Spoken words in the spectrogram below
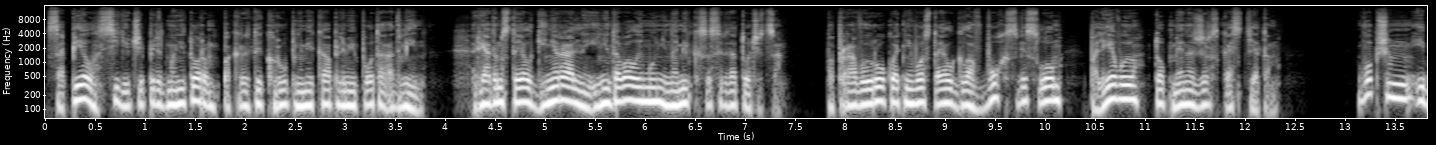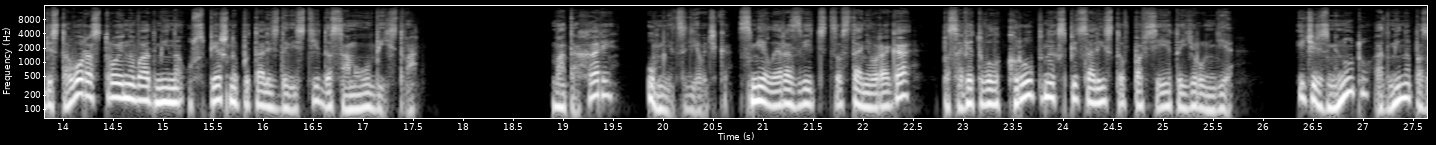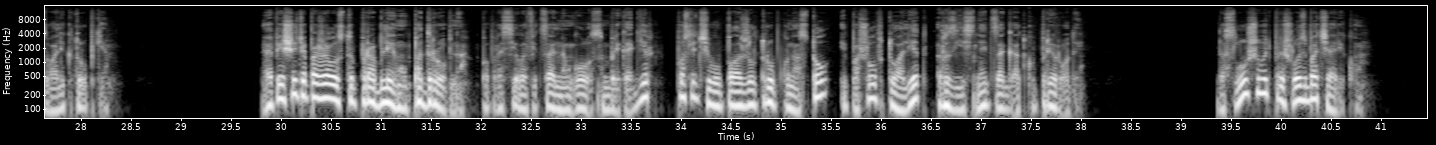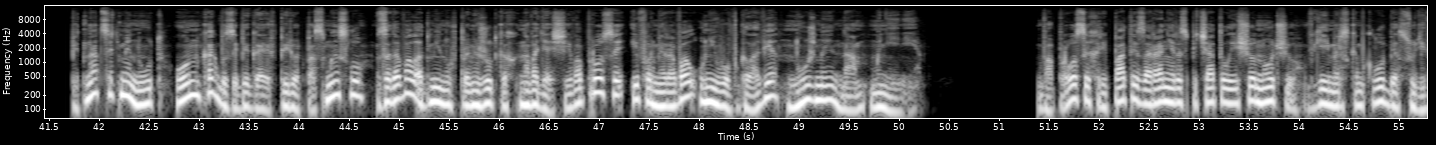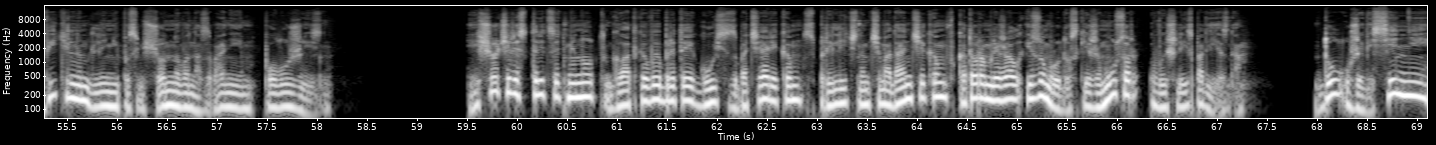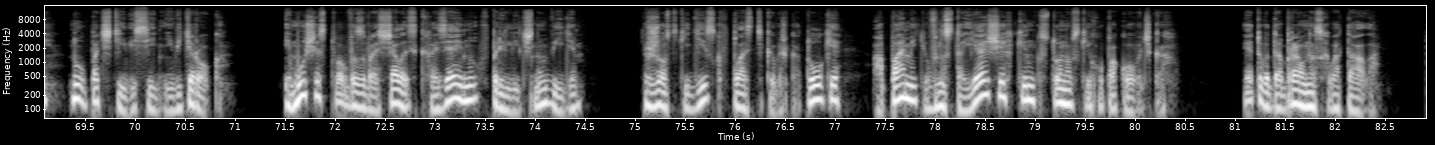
Сопел, сидячи перед монитором, покрытый крупными каплями пота админ. Рядом стоял генеральный и не давал ему ни на миг сосредоточиться. По правую руку от него стоял главбух с веслом, по левую — топ-менеджер с кастетом. В общем, и без того расстроенного админа успешно пытались довести до самоубийства. Матахари, умница девочка, смелая разведчица в стане врага, посоветовала крупных специалистов по всей этой ерунде. И через минуту админа позвали к трубке. «Опишите, пожалуйста, проблему подробно», — попросил официальным голосом бригадир, после чего положил трубку на стол и пошел в туалет разъяснять загадку природы. Дослушивать пришлось Бочарику. 15 минут он, как бы забегая вперед по смыслу, задавал админу в промежутках наводящие вопросы и формировал у него в голове нужные нам мнения. Вопросы Хрипатый заранее распечатал еще ночью в геймерском клубе с удивительным для непосвященного названием «Полужизнь». Еще через 30 минут гладко выбритый гусь с бочариком с приличным чемоданчиком, в котором лежал изумрудовский же мусор, вышли из подъезда. Дул уже весенний, ну, почти весенний ветерок, Имущество возвращалось к хозяину в приличном виде. Жесткий диск в пластиковой шкатулке, а память в настоящих кингстоновских упаковочках. Этого добра у нас хватало.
